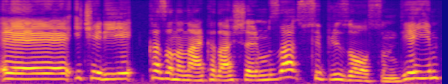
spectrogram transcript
Ee, içeriği kazanan arkadaşlarımıza sürpriz olsun diyeyim.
